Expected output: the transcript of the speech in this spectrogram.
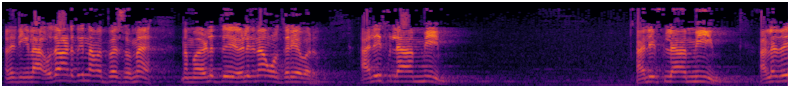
நினைத்தீங்களா உதாரணத்துக்கு நம்ம பேசுவோமே. நம்ம எழுத்து எழுதினா உங்களுக்கு தெரிய வரும். அலிஃப் லாம் மீம். அலிஃப்லாமீம் அல்லது?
